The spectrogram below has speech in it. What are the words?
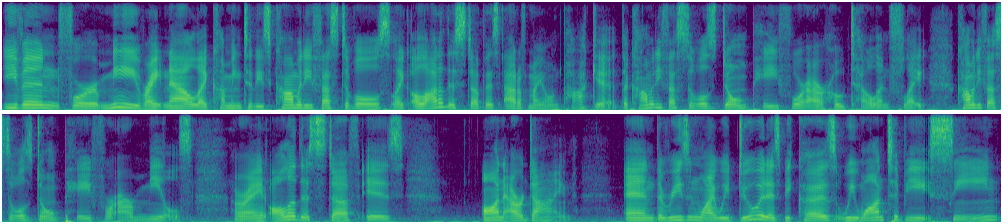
even for me right now, like coming to these comedy festivals, like a lot of this stuff is out of my own pocket. The comedy festivals don't pay for our hotel and flight. Comedy festivals don't pay for our meals. All right. All of this stuff is on our dime. And the reason why we do it is because we want to be seen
